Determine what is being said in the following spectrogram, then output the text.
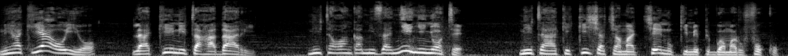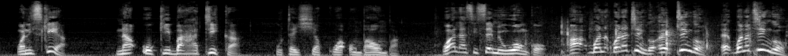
Ni haki yao hiyo, lakini tahadhari, nitawaangamiza nyinyi nyote. Nitahakikisha chama chenu kimepigwa marufuku, wanisikia? Na ukibahatika utaishia kuwa ombaomba, wala sisemi uongo. Ah, bwana Tingo, eh, Tingo, e, bwana Tingo.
